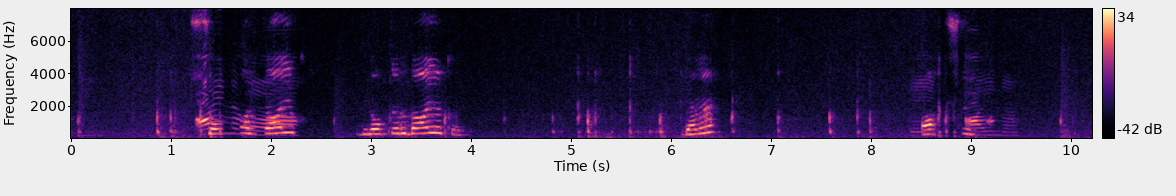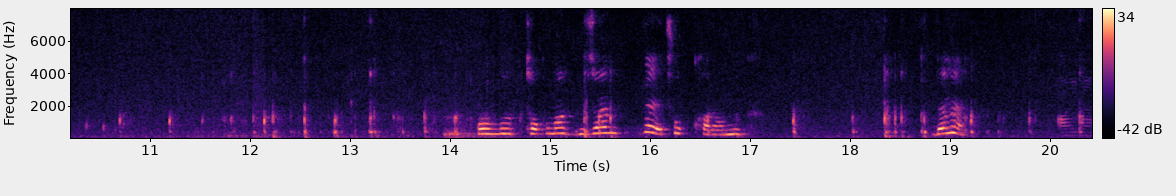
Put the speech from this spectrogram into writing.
bakayım. Sol Aynı taraf be daha ya. yakın. Blokları daha yakın. Mi? Değil. Ah, düştüm. Aynı. Oğlum bu tapınak güzel de çok karanlık. Değil mi? Aynen.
